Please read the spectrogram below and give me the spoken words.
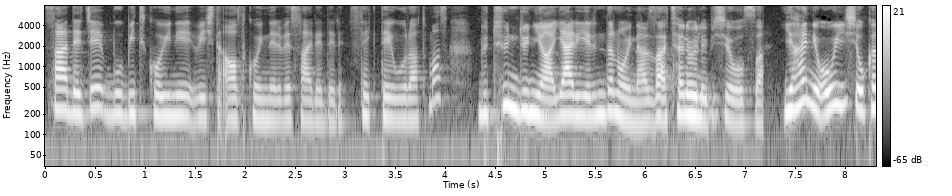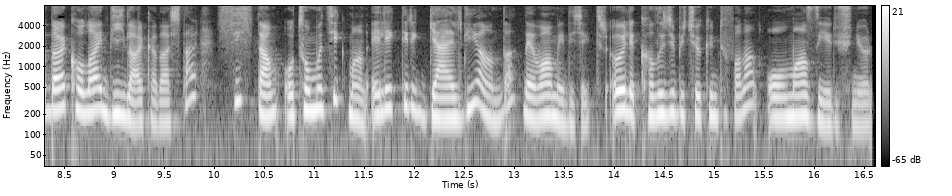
sadece bu bitcoin'i ve işte altcoin'leri vesaireleri sekteye uğratmaz. Bütün dünya yer yerinden oynar zaten öyle bir şey olsa. Yani o iş o kadar kolay değil arkadaşlar. Sistem otomatikman elektrik geldiği anda devam edecektir. Öyle kalıcı bir çöküntü falan olmaz diye düşünüyorum.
